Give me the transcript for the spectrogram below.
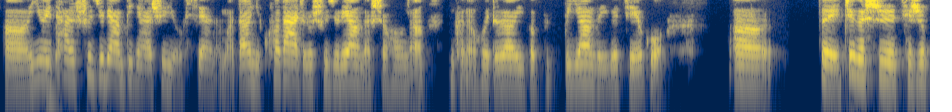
呃，因为它的数据量毕竟还是有限的嘛。当你扩大这个数据量的时候呢，你可能会得到一个不不一样的一个结果，呃。对，这个是其实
